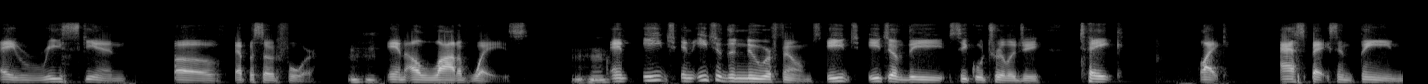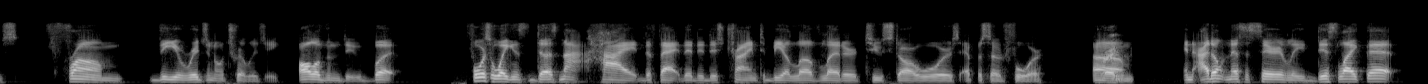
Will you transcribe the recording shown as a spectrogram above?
a reskin of Episode Four hmm in a lot of ways. hmm and each in each of the newer films, each each of the sequel trilogy take like aspects and themes from the original trilogy. All of them do, but Force Awakens does not hide the fact that it is trying to be a love letter to Star Wars Episode Four. Um, Right. And I don't necessarily dislike that.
